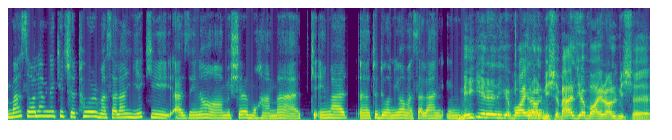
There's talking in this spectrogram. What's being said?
من سوالم اینه که چطور مثلا یکی از اینا میشه محمد که اینقدر تو دنیا مثلا می‌گیره دیگه وایرال میشه. بعضیا وایرال میشه.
